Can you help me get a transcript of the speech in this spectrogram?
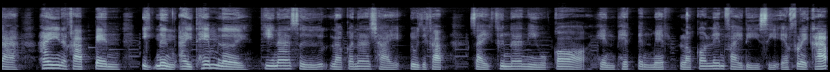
จะให้นะครับเป็นอีกหนึ่งไอเทมเลยที่น่าซื้อแล้วก็น่าใช้ดูสิครับ ใส่ขึ้นหน้านิ้วก็เห็นเพชรเป็นเม็ด แล้วก็เล่นไฟดี CF เลยครับ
